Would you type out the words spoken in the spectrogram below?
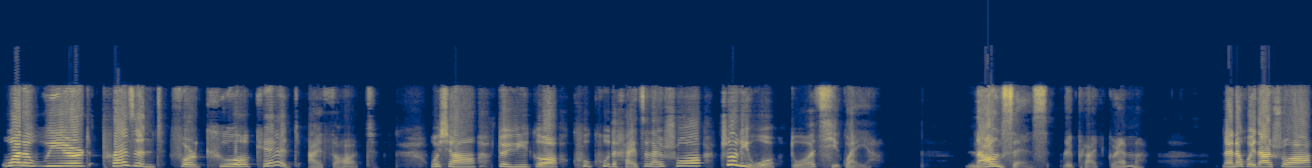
What a weird present for a cool kid, I thought. 我想，对于一个酷酷的孩子来说，这礼物多奇怪呀！Nonsense, replied Grandma. 奶奶回答说：“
